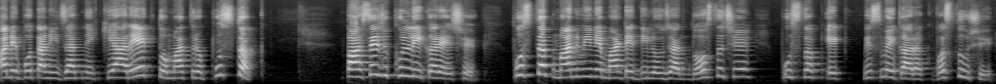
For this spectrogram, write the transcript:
અને પોતાની જાતને ક્યારેક તો માત્ર પુસ્તક પાસે જ ખુલ્લી કરે છે. પુસ્તક માનવીને માટે દિલોજાન દોસ્ત છે. પુસ્તક એક વિસ્મયકારક વસ્તુ છે.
